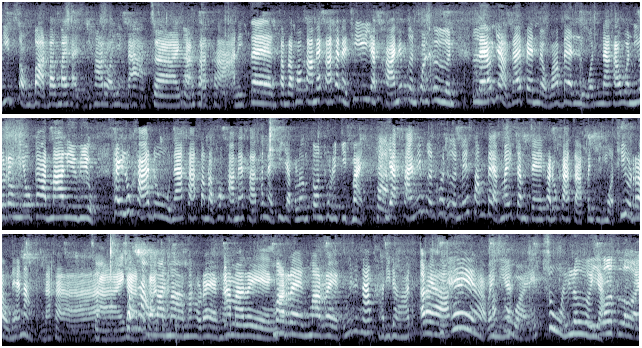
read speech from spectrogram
222 บาท บางใบขาย4 500ยังได้ ใช่ค่ะนะคขาอันนี้แจ้งสำหรับพ่อค้าแม่ค้าท่านไหนที่อยากขายไม่เหมือนคนอื่น แล้วอยากได้เป็นแบบว่าแบรนด์ล้วนนะคะ วันนี้เรามีโอกาสมารีวิว ให้ลูกค้า ดูนะคะสำหรับพ่อค้าแม่ค้าท่านไหนที่อยากเริ่มต้นธุรกิจใหม่ ค่ะ อยากขายไม่เหมือนคนอื่นไม่ซ้ำแบบไม่จำเจค่ะลูกค้าจ๋าเป็นอีกหมวดที่เราแนะนำนะคะใช่ช่อค่ะงทางออนไลน์มามาแรงอานะมาเรง มาแรงมาแรงอุ้ยน้ำขาดิดาสอะไรคะเท่อะใบเนี้ยสวย สวยเลยอะเลิศเลย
